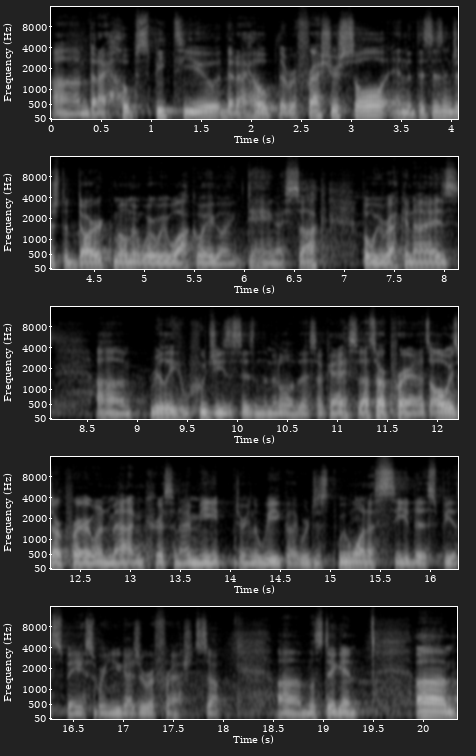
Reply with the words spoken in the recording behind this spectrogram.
um, that I hope speak to you, that I hope that refresh your soul, and that this isn't just a dark moment where we walk away going, "Dang, I suck," but we recognize. Um, really who Jesus is in the middle of this, okay? So that's our prayer. That's always our prayer when Matt and Chris and I meet during the week. Like, we're just, we want to see this be a space where you guys are refreshed. So um, let's dig in. Um,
